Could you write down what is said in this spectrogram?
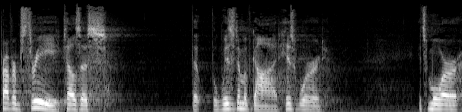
Proverbs 3 tells us that the wisdom of God, His Word, it's more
